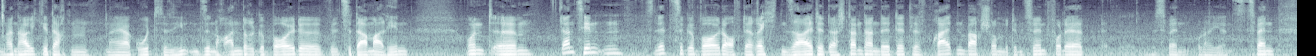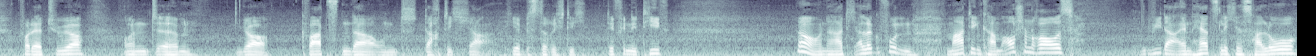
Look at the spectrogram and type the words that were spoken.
dann habe ich gedacht, hm, naja gut, hinten sind noch andere Gebäude, willst du da mal hin? Und ähm, ganz hinten, das letzte Gebäude auf der rechten Seite, da stand dann der Detlef Breitenbach schon mit dem Sven vor der, äh, Sven oder Jens, Sven vor der Tür und ähm, ja, quarzten da und dachte ich, ja, hier bist du richtig, definitiv. Ja, und da hatte ich alle gefunden. Martin kam auch schon raus, wieder ein herzliches Hallo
